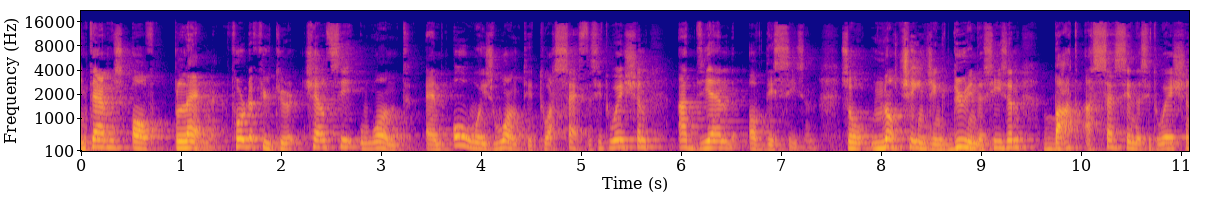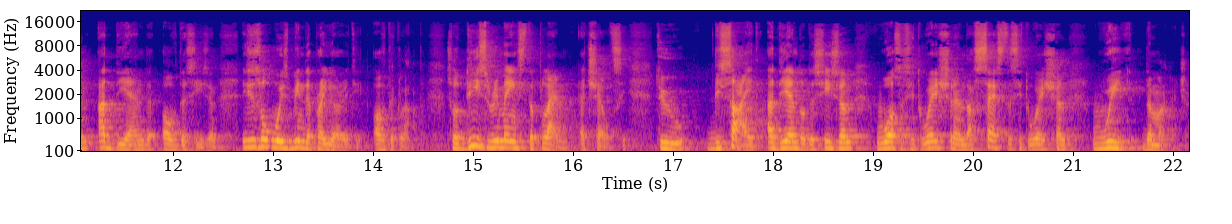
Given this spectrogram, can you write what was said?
in terms of plan for the future, Chelsea want and always wanted to assess the situation at the end of this season. So not changing during the season, but assessing the situation at the end of the season. This has always been the priority of the club. So this remains the plan at Chelsea to decide at the end of the season what's the situation and assess the situation with the manager.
